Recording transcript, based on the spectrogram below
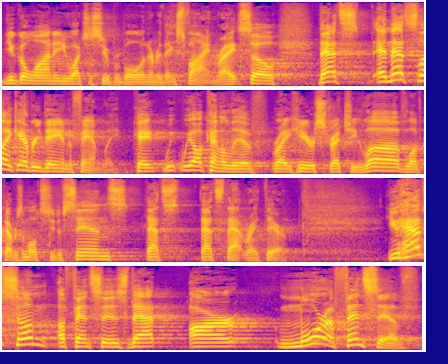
you go on and you watch the Super Bowl and everything's fine, right? So that's, and that's like every day in the family, okay? We, we all kind of live right here, stretchy love, love covers a multitude of sins. That's, that's that right there. You have some offenses that are more offensive,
